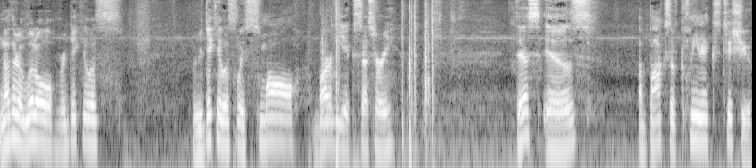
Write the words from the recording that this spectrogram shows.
another little ridiculous, ridiculously small Barbie accessory. This is a box of Kleenex tissue,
